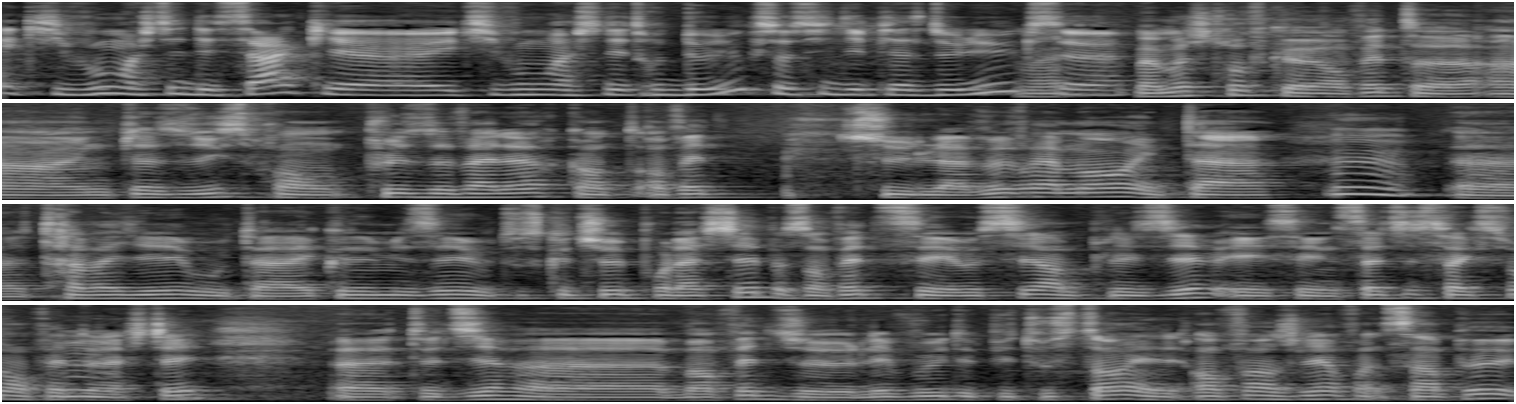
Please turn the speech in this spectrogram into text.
et qui vont acheter des sacs euh, et qui vont acheter des trucs de luxe aussi des pièces de luxe Ouais. euh. Bah, moi je trouve que en fait un- une pièce de luxe prend plus de valeur quand en fait tu la veux vraiment et que tu as Hmm. travaillé ou tu as économisé ou tout ce que tu veux pour l'acheter parce qu'en fait c'est aussi un plaisir et c'est une satisfaction en fait de Mm. l'acheter te dire bah, en fait je l'ai voulu depuis tout ce temps et enfin je l'ai enfin c'est un peu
